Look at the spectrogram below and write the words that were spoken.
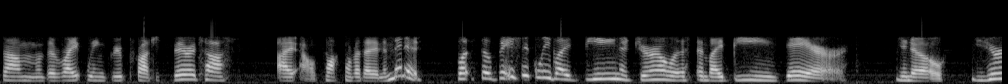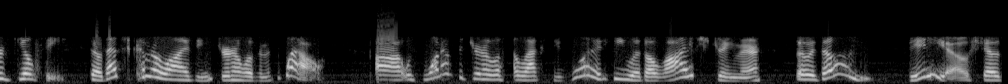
from the right wing group Project Veritas. I, I'll talk more about that in a minute. But so basically, by being a journalist and by being there, you know, you're guilty. So that's criminalizing journalism as well. Uh, with one of the journalists, Alexei Wood, he was a live streamer, so his own video shows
